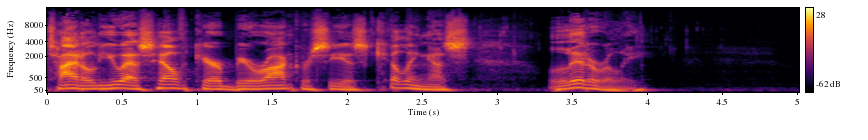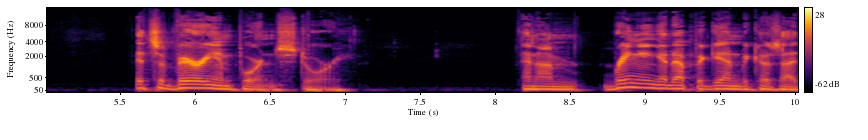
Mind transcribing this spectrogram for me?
titled U.S. Healthcare Bureaucracy is Killing Us, literally. It's a very important story. And I'm bringing it up again because I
